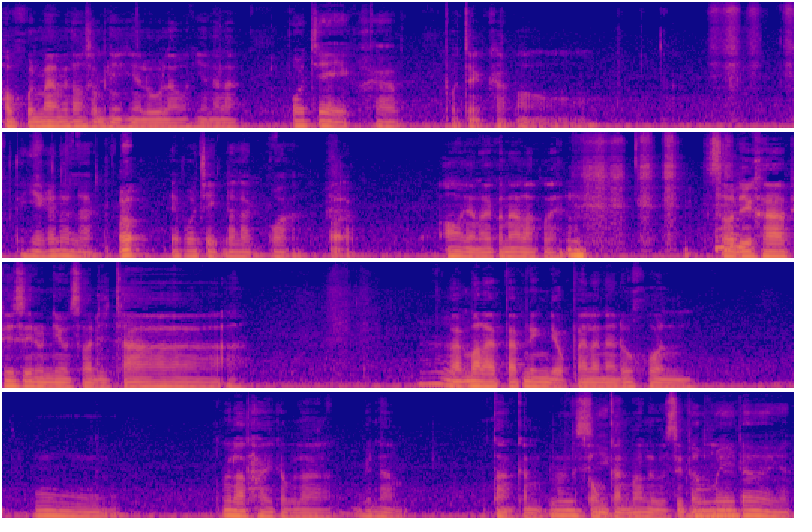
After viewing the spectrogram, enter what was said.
ขอบคุณมากไม่ต้องชมเฮียเฮียรู้แล้วเฮียน่ารักโปรเจกต์ครับ โปรเจกต์ครับ อ๋อ แต่เฮียก็น่ารักเออแต่โปรเจกต์น่ารักกว่าครับอ๋ออย่างไรก็น่ารักเลย สวัสดีครับ พี่ซีนูนิว สวัสดีจ้าแวบมาไลฟ์แป๊บหนึ่งเดี๋ยวไปแล้วนะทุกคนอืมเวลาไทยกับเวลาเวียดนามต่างกันนั่นสิตรงกันบ้างหรือสิบนาจำทีไม่ได้อะ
